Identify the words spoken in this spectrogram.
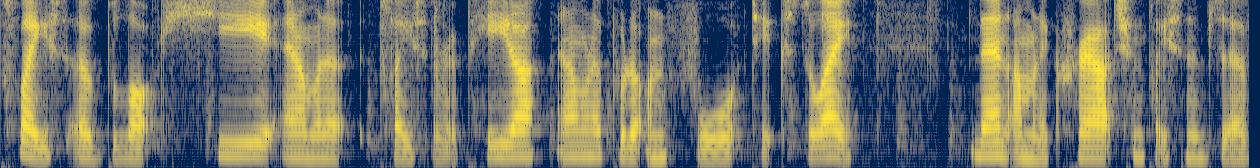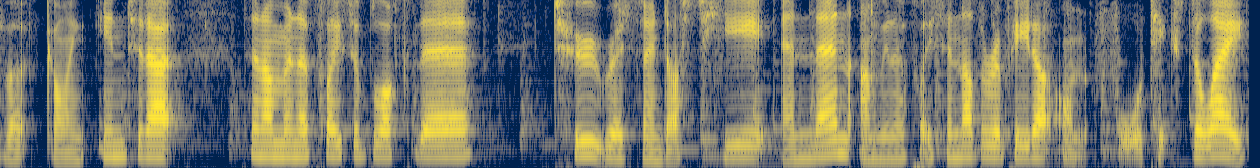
place a block here, and I'm going to place a repeater and I'm going to put it on 4 ticks delay. Then I'm going to crouch and place an observer going into that. Then I'm going to place a block there, two redstone dust here, and then I'm going to place another repeater on 4 ticks delay.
